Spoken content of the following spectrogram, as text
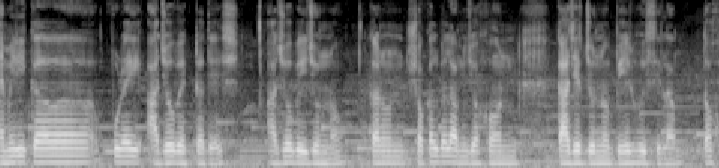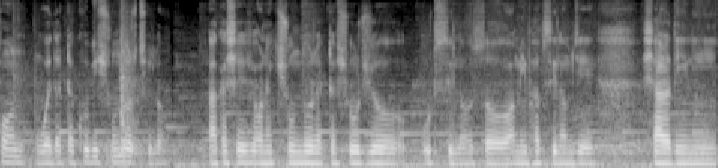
আমেরিকা পুরাই আজব একটা দেশ। আজব এই জন্য। কারণ সকালবেলা আমি যখন কাজের জন্য বের হয়েছিলাম তখন ওয়েদারটা খুবই সুন্দর ছিল। আকাশে অনেক সুন্দর একটা সূর্য উঠছিল। সো আমি ভাবছিলাম যে সারাদিনই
